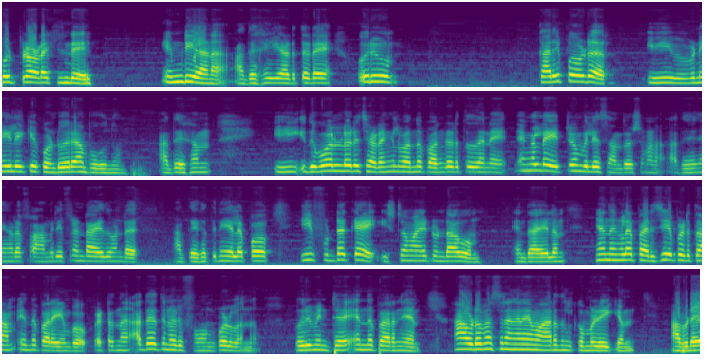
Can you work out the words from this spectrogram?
ഫുഡ് പ്രോഡക്റ്റിന്റെ എം ഡി ആണ്. അദ്ദേഹം ഈ അടുത്തിടെ ഒരു കറി പൗഡർ ഈ വിപണിയിലേക്ക് കൊണ്ടുവരാൻ പോകുന്നു. അദ്ദേഹം ഈ ഇതുപോലുള്ളൊരു ചടങ്ങിൽ വന്ന് പങ്കെടുത്തു തന്നെ ഞങ്ങളുടെ ഏറ്റവും വലിയ സന്തോഷമാണ്. അദ്ദേഹം ഞങ്ങളുടെ ഫാമിലി ഫ്രണ്ട് ആയതുകൊണ്ട് അദ്ദേഹത്തിന് ചിലപ്പോൾ ഈ ഫുഡൊക്കെ ഇഷ്ടമായിട്ടുണ്ടാവും. എന്തായാലും ഞാൻ നിങ്ങളെ പരിചയപ്പെടുത്താം എന്ന് പറയുമ്പോൾ പെട്ടെന്ന് അദ്ദേഹത്തിന് ഒരു ഫോൺ കോൾ വന്നു. ഒരു മിനിറ്റ് എന്ന് പറഞ്ഞ് ആ ഉടമസ്ഥൻ അങ്ങനെ മാറി നിൽക്കുമ്പോഴേക്കും അവിടെ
